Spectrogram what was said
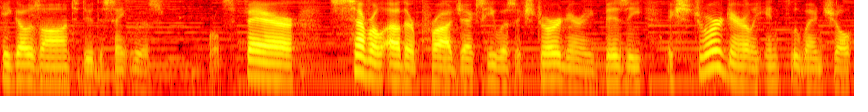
he goes on to do the St. Louis World's Fair, several other projects. He was extraordinarily busy, extraordinarily influential.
